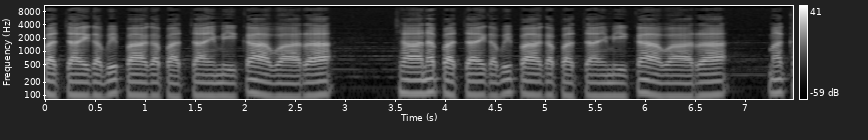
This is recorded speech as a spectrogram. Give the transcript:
ปัจจัยกับวิปากปัจจัยมีเก้าวาระ ชาณปัจจัยกับวิปากปัจจัยมีเก้าวาระมัคค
